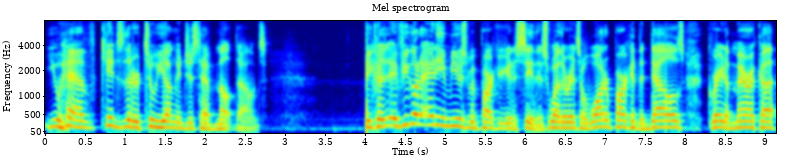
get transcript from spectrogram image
you have kids that are too young and just have meltdowns. Because if you go to any amusement park, you're going to see this. Whether it's a water park at the Dells, Great America,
